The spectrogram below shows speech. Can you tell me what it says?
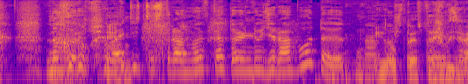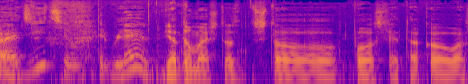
Но вы руководите страной, в которой люди работают на и то, чтобы производить и употребляют. Я думаю, что, что после такого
